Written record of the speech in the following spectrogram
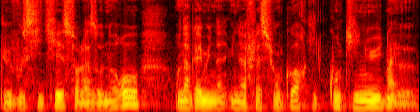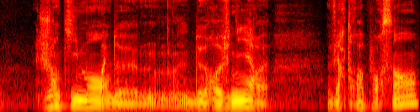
que vous citiez sur la zone euro, on a quand même une, une inflation corps qui continue de ouais. gentiment ouais. de, de revenir vers 3%.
